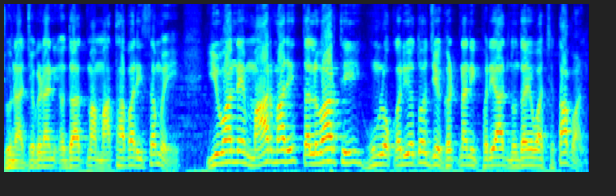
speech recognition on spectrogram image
જૂના ઝઘડાની અદાલતમાં માથાભારી સમયે યુવાનને માર મારી તલવારથી હુમલો કર્યો હતો, જે ઘટનાની ફરિયાદ નોંધાઈ હોવા છતાં પણ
